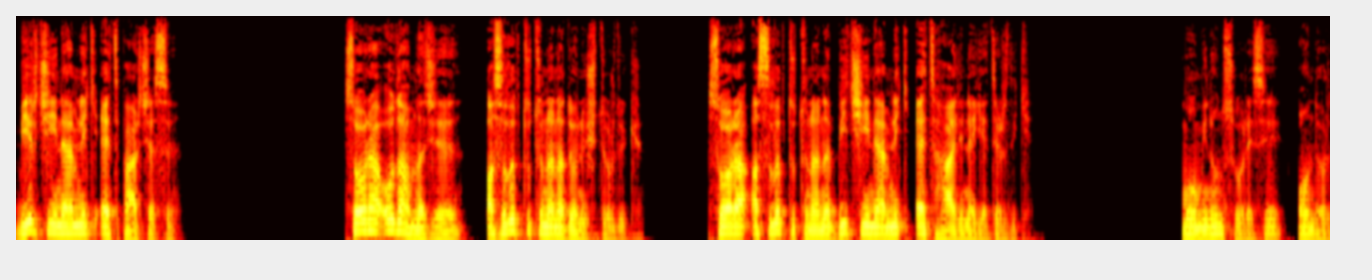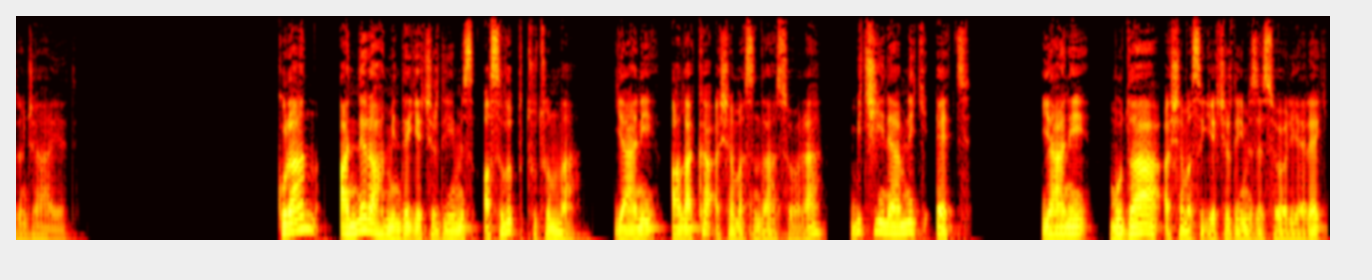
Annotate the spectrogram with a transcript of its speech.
Bir çiğnemlik et parçası. Sonra o damlacığı asılıp tutunana dönüştürdük. Sonra asılıp tutunanı bir çiğnemlik et haline getirdik. Muminun Suresi 14. Ayet Kur'an, anne rahminde geçirdiğimiz asılıp tutunma, yani alaka aşamasından sonra bir çiğnemlik et, yani muda aşaması geçirdiğimizi söyleyerek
